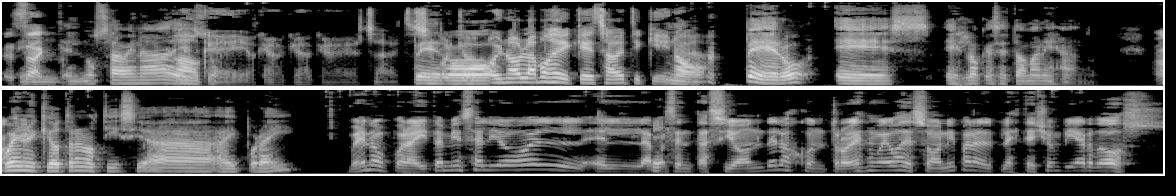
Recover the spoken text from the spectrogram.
eso. exacto. Él, él no sabe nada de Ah, eso. ok, ok, ok, ok. Está- sí, Pero- hoy no hablamos de qué sabe Tiki. No, pero es, es lo que se está manejando. Bueno, ¿y qué otra noticia hay por ahí? Bueno, por ahí también salió el- el- la Eh. presentación de los controles nuevos de Sony para el PlayStation VR 2.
